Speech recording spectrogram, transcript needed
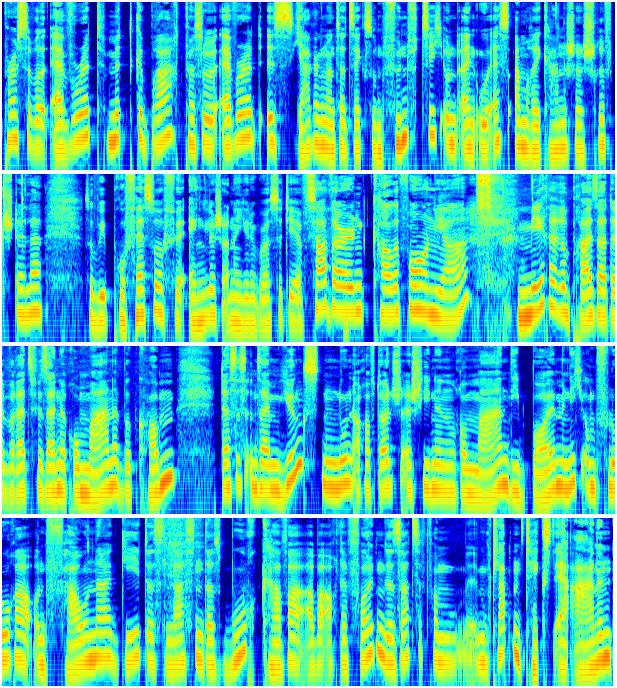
Percival Everett mitgebracht. Percival Everett ist Jahrgang 1956 und ein US-amerikanischer Schriftsteller sowie Professor für Englisch an der University of Southern California. Mehrere Preise hat er bereits für seine Romane bekommen. Dass es in seinem jüngsten, nun auch auf Deutsch erschienenen Roman Die Bäume nicht um Flora und Fauna geht, das lassen das Buchcover, aber auch der folgende Satz vom im Klappentext erahnen ahnen.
